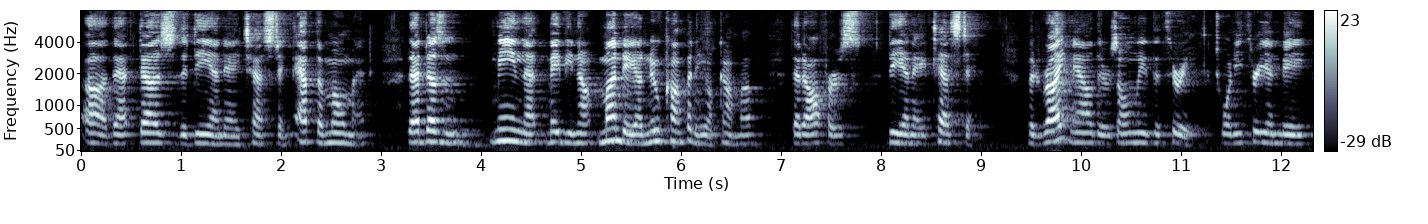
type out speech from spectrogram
uh, that does the DNA testing at the moment. That doesn't mean that maybe not Monday a new company will come up that offers DNA testing. But right now, there's only the three, 23andMe,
